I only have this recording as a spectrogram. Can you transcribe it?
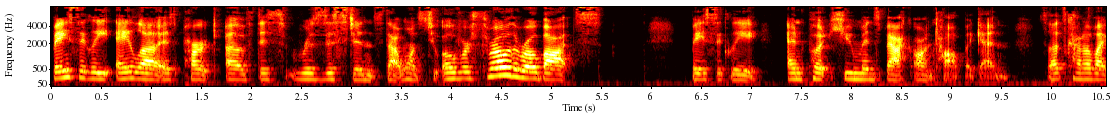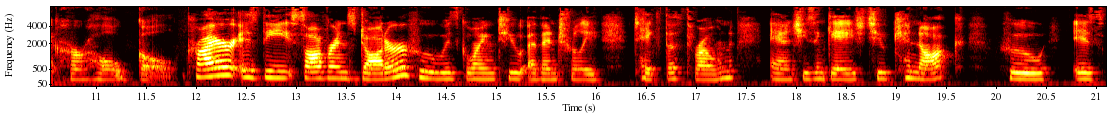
basically Ayla is part of this resistance that wants to overthrow the robots basically and put humans back on top again. So that's kind of like her whole goal. Crier is the sovereign's daughter who is going to eventually take the throne and she's engaged to Kinok who is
